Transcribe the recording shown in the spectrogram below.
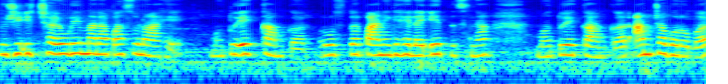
तुझी इच्छा एवढी मनापासून आहे. मग तू एक काम कर. रोज तर पाणी घ्यायला येतच ना. मग तू एक काम कर. आमच्याबरोबर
